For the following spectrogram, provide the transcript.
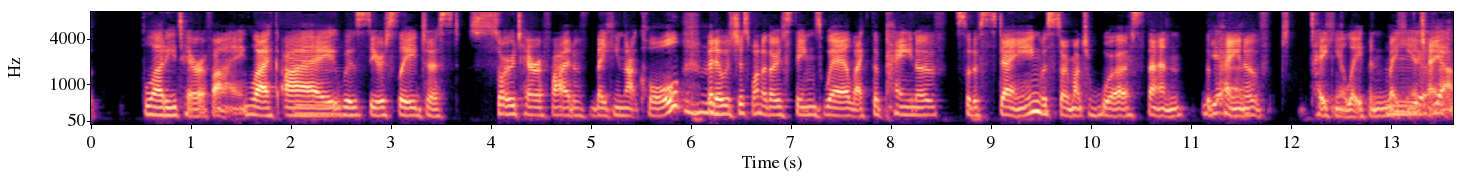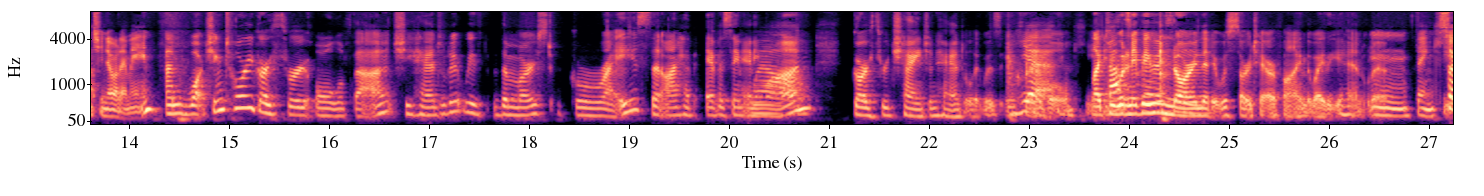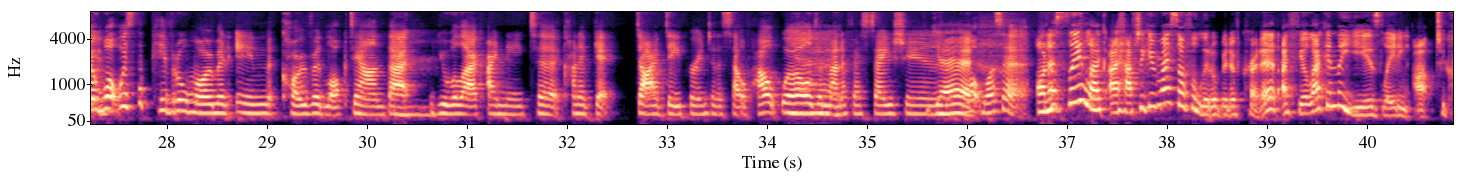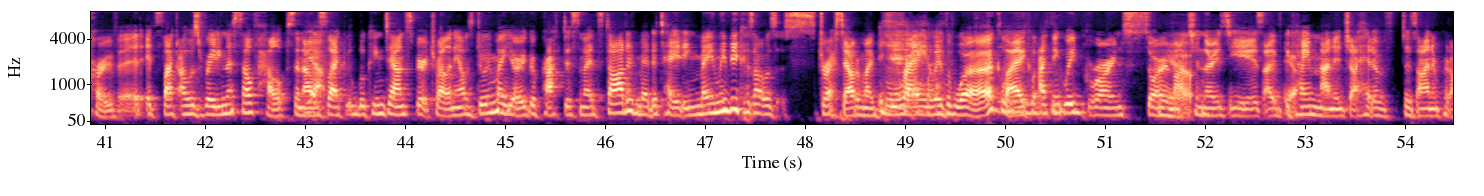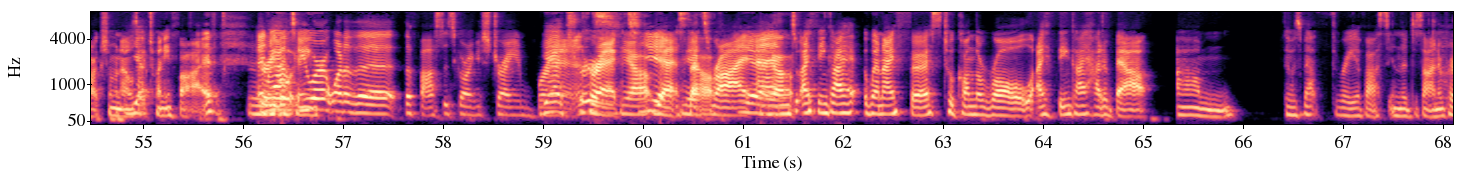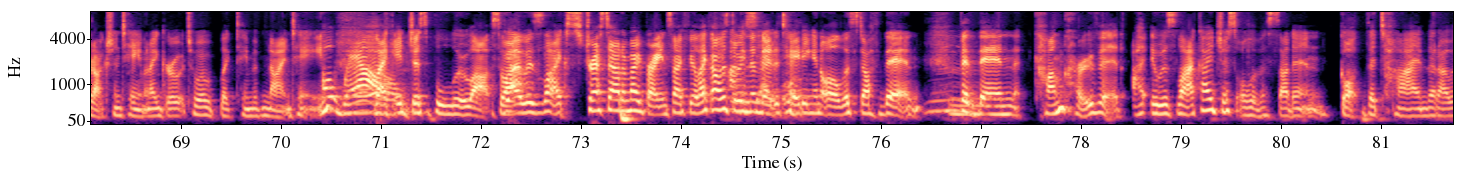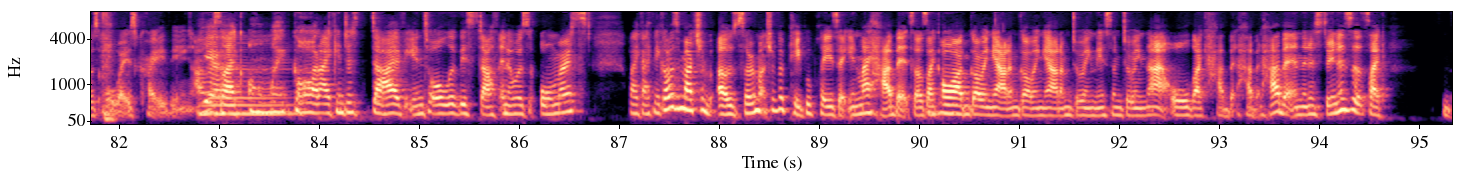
bloody terrifying. Like I Mm. was seriously just so terrified of making that call. Mm-hmm. But it was just one of those things where like the pain of sort of staying was so much worse than the Yeah. pain of taking a leap and making a change. Yeah. You know what I mean? And watching Tori go through all of that, she handled it with the most grace that I have ever seen anyone go through change and handle. It was incredible. thank you. Like you wouldn't have even known that it was so terrifying the way that you handled it. Mm, thank you. So, what was the pivotal moment in COVID lockdown that Mm. you were like, I need to kind of get dive deeper into the self help world and manifestation? Yeah. What was it? Honestly, like I have to give myself a little bit of credit. I feel like in the years leading up to COVID, it's like I was reading the self helps and I was like looking down spirituality. I was doing my yoga practice and I'd started meditating mainly because I was stressed out of my brain Yeah. with work. Like mm. I think we'd grown so Yeah. much in those years. I became manager, head of design and production when I was Yeah. like 25. Mm. And Grew you, the were- you were at one of the, the fastest growing Australian brands. true. Correct. Yeah. Yes, that's right. Yeah. And I think I when I first took on the role, I think I had about um there was about three of us in the design and production team, and I grew it to a like team of 19. Oh, wow. Like it just blew up. So Yeah. I was like stressed out of my brain. So I feel like I was doing the meditating and all the stuff then. Mm. But then come COVID, I, it was like I just all of a sudden got the time that I was always craving. I was like, oh my God, I can just dive into all of this stuff. And it was almost like I think I was much of I was so much of a people pleaser in my habits. I was like, oh, mm-hmm. I'm going out, I'm going out, I'm doing this, I'm doing that, all like habit, habit, habit. And then as soon as it's like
